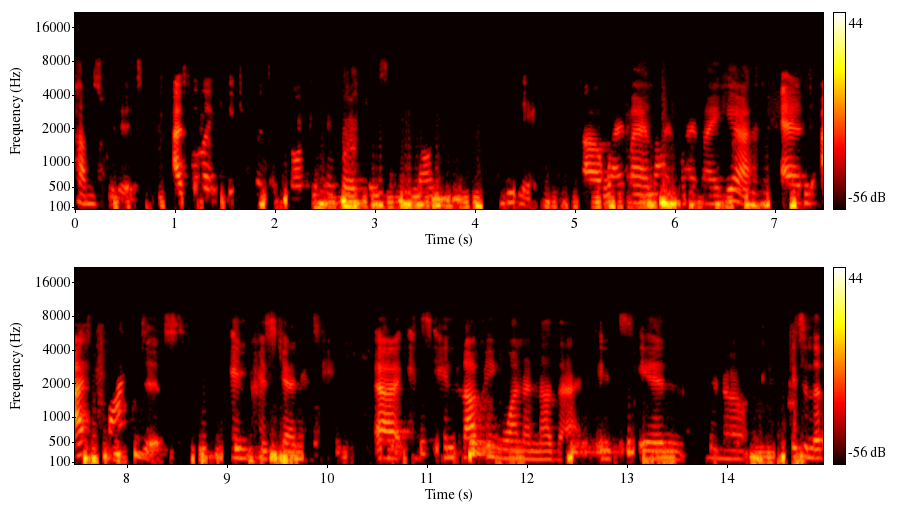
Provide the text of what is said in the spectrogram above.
comes with it. I feel like each person is looking for a place of belonging, meaning. Uh, why am I alive? Why am I here? And I find it in Christianity. Uh, it's in loving one another. It's in you know, it's in the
